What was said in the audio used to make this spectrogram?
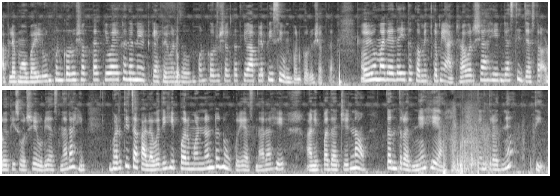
आपल्या मोबाईलहून पण करू शकतात किंवा एखाद्या नेट कॅफेवर जाऊन पण करू शकतात किंवा आपल्या पी सीहून पण करू शकतात वयोमर्यादा इथं कमीत कमी अठरा वर्ष आहे आणि जास्तीत जास्त अडोतीस वर्ष एवढी असणार आहे. भरतीचा कालावधी ही परमनंट नोकरी असणार आहे आणि पदाचे नाव तंत्रज्ञ हे आहे. तंत्रज्ञ तीन.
